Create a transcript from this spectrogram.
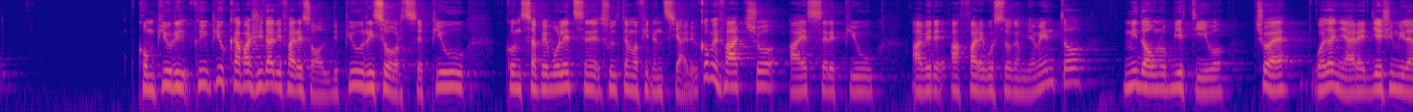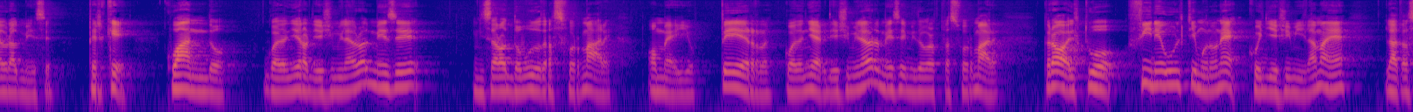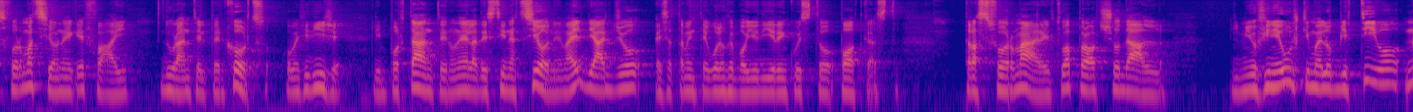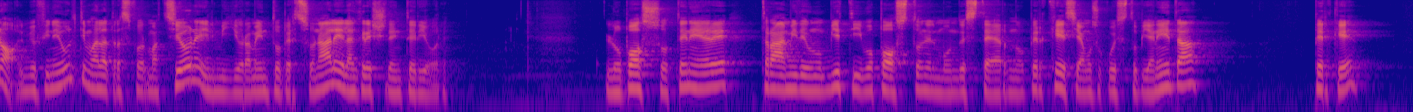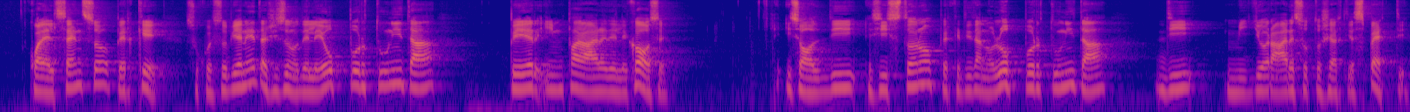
con più, più capacità di fare soldi, più risorse, più consapevolezze sul tema finanziario. Come faccio a essere più, avere, a fare questo cambiamento? Mi do un obiettivo, cioè guadagnare 10.000 euro al mese. Perché quando guadagnerò 10.000 euro al mese mi sarò dovuto trasformare, o meglio, per guadagnare 10.000 euro al mese mi dovrò trasformare. Però il tuo fine ultimo non è quei 10.000, ma è la trasformazione che fai durante il percorso. Come ti dice, l'importante non è la destinazione, ma il viaggio, è esattamente quello che voglio dire in questo podcast. trasformare il tuo approccio dal il mio fine ultimo è l'obiettivo? No, il mio fine ultimo è la trasformazione, il miglioramento personale e la crescita interiore. Lo posso ottenere tramite un obiettivo posto nel mondo esterno. Perché siamo su questo pianeta? Perché? Qual è il senso? Perché su questo pianeta ci sono delle opportunità per imparare delle cose. I soldi esistono perché ti danno l'opportunità di migliorare sotto certi aspetti.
